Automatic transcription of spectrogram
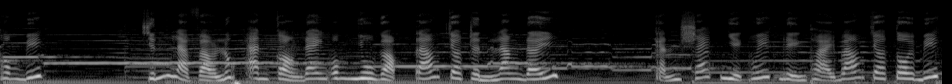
không biết? chính là vào lúc anh còn đang ôm nhu gọt táo cho Trình Lăng đấy Cảnh sát nhiệt huyết điện thoại báo cho tôi biết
